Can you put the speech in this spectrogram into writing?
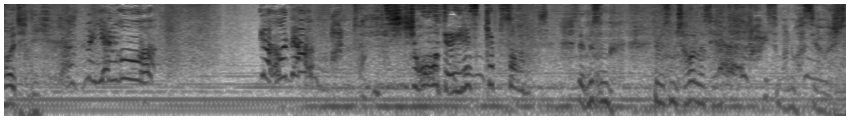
Das wollte ich nicht. Lasst mich in Ruhe! Haut ab! Mann, du Idiot, ey, das gibt's doch nicht. Wir müssen, wir müssen schauen, was hier... Scheiße, Mann, du hast sie erwischt.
